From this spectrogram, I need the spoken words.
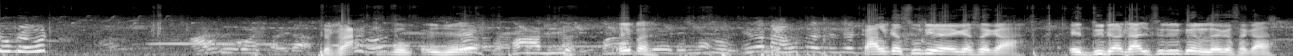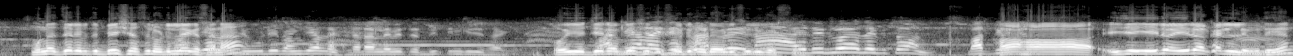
তো রাত ব- এই যে এই পা- কালকে চুরি হয়ে গেছে গা এই দুইটা ডাল চুরি করে লয়ে গেছে গা মনে হয় যেটা ভিতরে বেশি আছিল ওটা লেগে গেছে না একটা ডালের ভিতরে দুই তিন কেজি থাকে ওই যে যেটা বেশি দিছে ওটা ওটা ওটা চুরি করছে হ্যাঁ হ্যাঁ হ্যাঁ এই যে এইটা এইটা কাটি লেবু দেখেন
